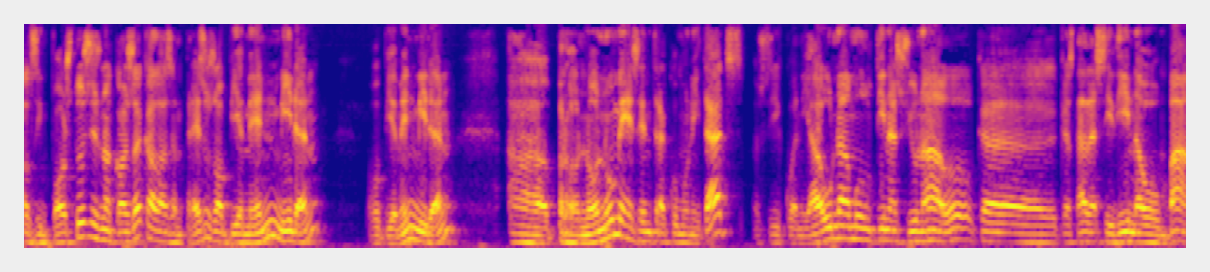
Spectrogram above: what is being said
Els impostos és una cosa que les empreses, òbviament, miren, òbviament miren, uh, però no només entre comunitats. O sigui, quan hi ha una multinacional que, que està decidint a on va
